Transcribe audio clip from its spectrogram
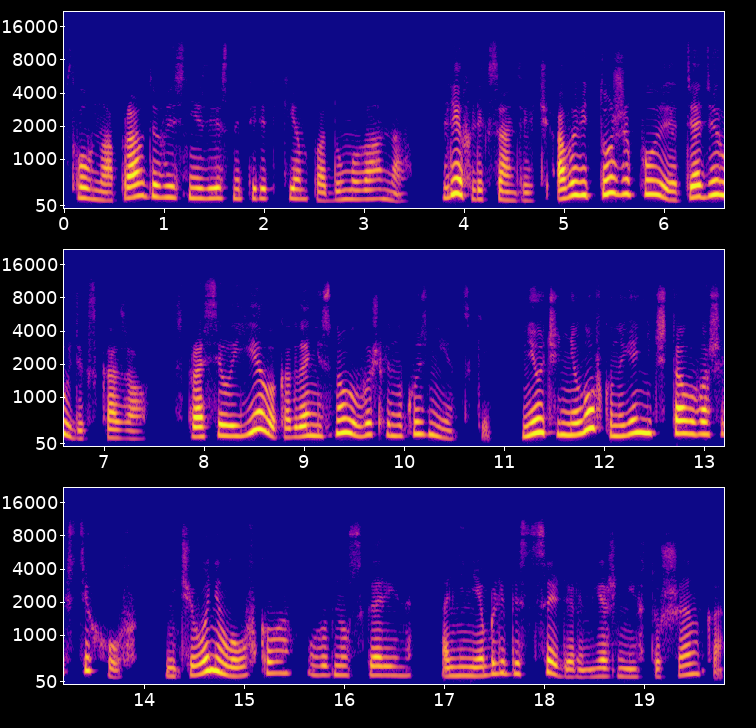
Словно оправдываясь неизвестно перед кем, подумала она. «Лев Александрович, а вы ведь тоже поэт, дядя Рудик сказал», — спросила Ева, когда они снова вышли на Кузнецкий. «Мне очень неловко, но я не читала ваших стихов». «Ничего неловкого», — улыбнулся Гарина. Они не были бестселлером, я же не Евтушенко.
